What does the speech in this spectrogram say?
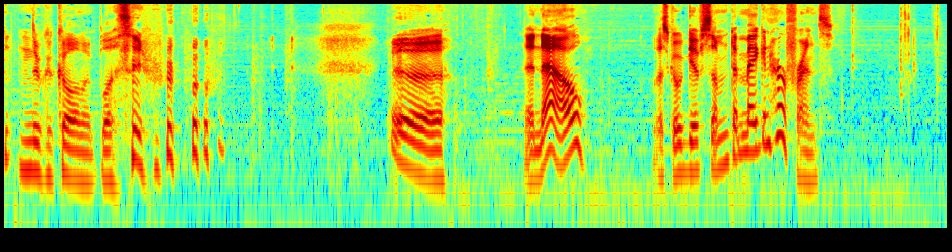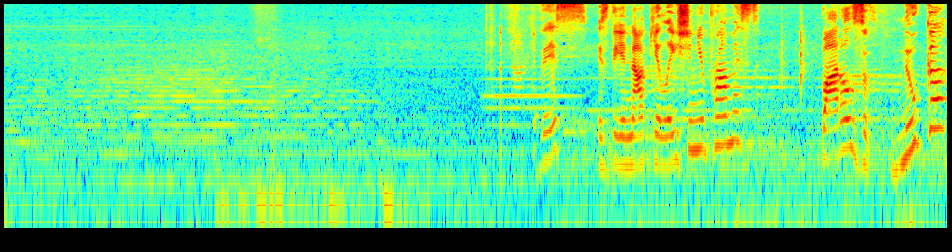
Nuka Cola my blessing removed. uh, and now, let's go give some to Meg and her friends. This is the inoculation you promised? Bottles of Nuka?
